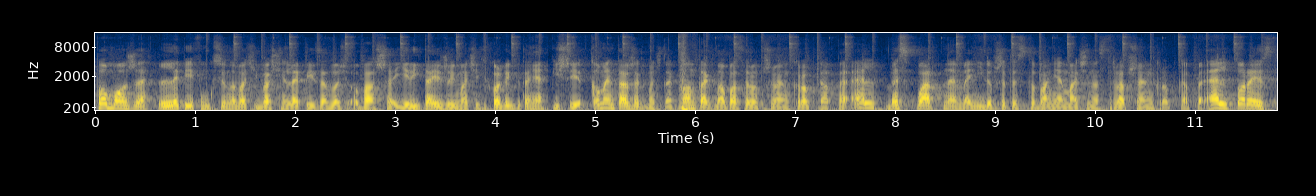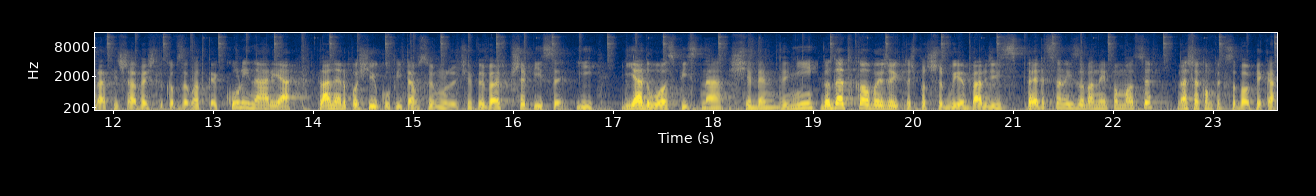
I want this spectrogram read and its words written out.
pomoże lepiej funkcjonować i właśnie lepiej zadbać o Wasze jelita. Jeżeli macie jakiekolwiek pytania, piszcie je w komentarzach bądź na kontakt małpa.strefaprzemian.pl Bezpłatne menu do przetestowania macie na strefaprzemian.pl Po rejestracji trzeba wejść tylko w zakładkę kulinaria, planer posiłków i tam sobie możecie wybrać przepisy i jadłospis na 7 dni. Dodatkowo, jeżeli ktoś potrzebuje bardziej spersonalizowanej pomocy, nasza kompleksowa opieka,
